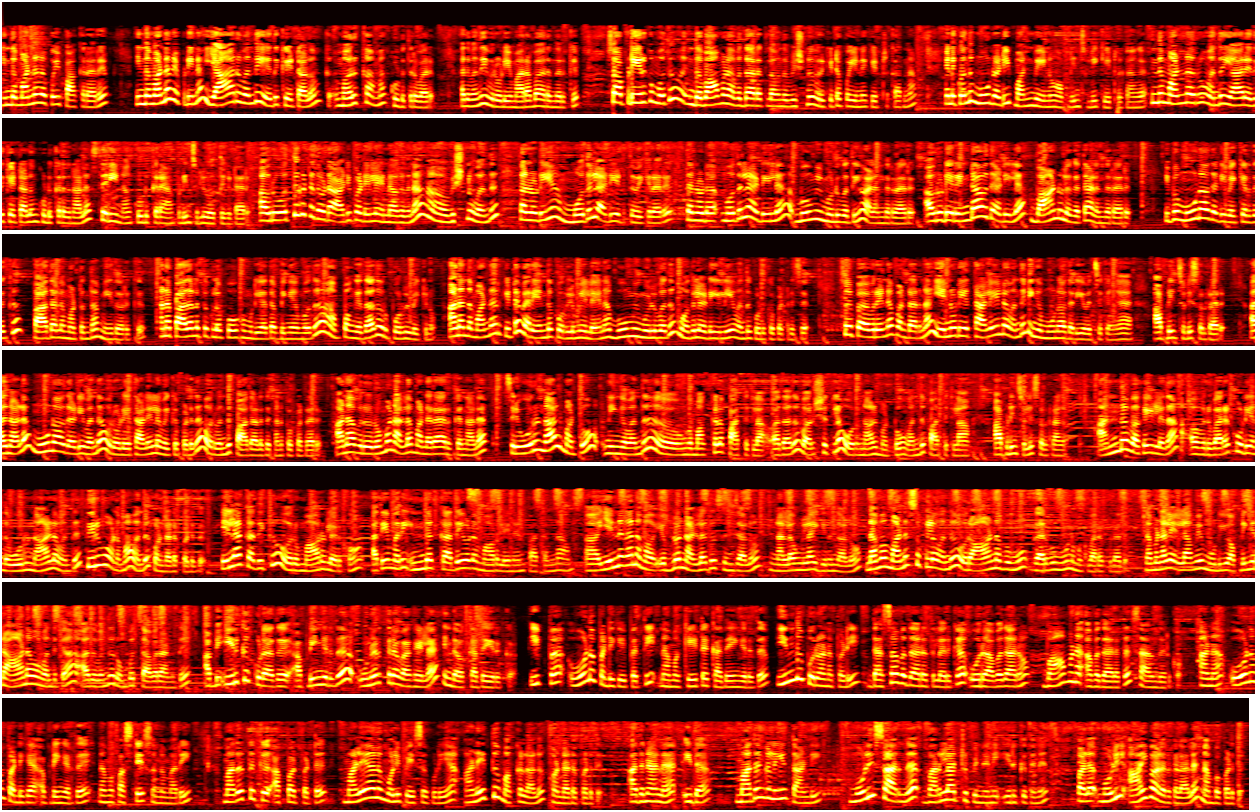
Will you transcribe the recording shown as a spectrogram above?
இந்த மன்னரை போய் பாக்குறாரு. இந்த மன்னர் எப்படின்னா யாரு வந்து எது கேட்டாலும் மறுக்காம கொடுத்துருவாரு. அது வந்து இவருடைய மரபா இருந்திருக்கு. சோ அப்படி இருக்கும்போது இந்த வாமன அவதாரத்துல வந்து விஷ்ணு இவர்கிட்ட போய் என்ன கேட்டிருக்காருன்னா எனக்கு வந்து மூணு அடி மண் வேணும் அப்படின்னு சொல்லி கேட்டிருக்காங்க. இந்த மன்னரும் வந்து யார் எது கேட்டாலும் கொடுக்கறதுனால சரி நான் கொடுக்கறேன் அப்படின்னு சொல்லி ஒத்துக்கிட்டாரு. அவர் ஒத்துக்கிட்டதோட அடிப்படையில என்ன ஆகுதுன்னா விஷ்ணு வந்து தன்னுடைய முதல் அடி எடுத்து வைக்கிறாரு. தன்னோட முதல் அடியில பூமி முழுவதையும் அளந்துடுறாரு. அவருடைய ரெண்டாவது அடியில வானுலகத்தை அளந்துறாரு இப்ப மூணாவது அடி வைக்கிறதுக்கு பாதாளம் மட்டும்தான் மீதம் இருக்கு. ஆனா பாதாளத்துக்குள்ள போக முடியாது அப்படிங்கும் போது அப்ப அங்க ஏதாவது ஒரு பொருள் வைக்கணும். ஆனா அந்த மன்னர் கிட்ட வேற எந்த பொருளுமே இல்லை. ஏன்னா பூமி முழுவதும் முதல் அடியிலேயே வந்து கொடுக்கப்பட்டுருச்சு. சோ இப்ப அவர் என்ன பண்றாருன்னா என்னுடைய தலையில வந்து நீங்க மூணாவது அடியை வச்சுக்கோங்க அப்படின்னு சொல்லி சொல்றாரு. அதனால மூணாவது அடி வந்து அவருடைய தலையில வைக்கப்படுது. அவர் வந்து பாதாளத்துக்கு அனுப்பப்படுறாரு. ஆனா அவர் ரொம்ப நல்ல மன்னரா இருக்கனால சரி ஒரு நாள் மட்டும் நீங்க வந்து உங்க மக்களை பாத்துக்கலாம் அதாவது வருஷத்துல ஒரு நாள் மட்டும் வந்து பாத்துக்கலாம் அப்படின்னு சொல்லி சொல்றாங்க. அந்த வகையில தான் அவர் வரக்கூடிய அந்த ஒரு நாளை வந்து திருவோணமா வந்து கொண்டாடப்படுது. எல்லா கதைக்கும் ஒரு மாறல் இருக்கும். அதே மாதிரி இந்த கதையோட மாறல் என்னன்னு பார்த்தோம்னா என்னதான் நம்ம எவ்வளவு நல்லது செஞ்சாலும் நல்லவங்களா இருந்தாலும் நம்ம மனசுக்குள்ள வந்து ஒரு ஆணவமும் கர்வமும் நமக்கு வரக்கூடாது. நம்மளால எல்லாமே முடியும் அப்படிங்கிற ஆணவம் வந்துட்டா அது வந்து ரொம்ப தவறானது. அப்படி இருக்க கூடாது அப்படிங்கறத உணர்த்துற வகையில இந்த கதை இருக்கு. இப்ப ஓண பண்டிகை பத்தி நம்ம கேட்ட கதைங்கிறது இந்து புராணப்படி தசாவதாரத்துல இருக்க ஒரு அவதாரம் வாமன அவதாரத்தை சார்ந்து இருக்கும் ஆனா ஓணம் பண்டிகை அப்படிங்கறது நம்ம ஃபர்ஸ்டே சொன்ன மாதிரி மதத்துக்கு அப்பாற்பட்டு மலையாள மொழி பேசக்கூடிய அனைத்து மக்களாலும் கொண்டாடப்படுது. அதனால இத மதங்களையும் தாண்டி மொழி சார்ந்த வரலாற்று பின்னணி இருக்குதுன்னு பல மொழி ஆய்வாளர்களால நம்பப்படுது.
